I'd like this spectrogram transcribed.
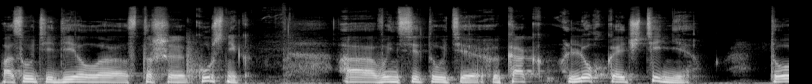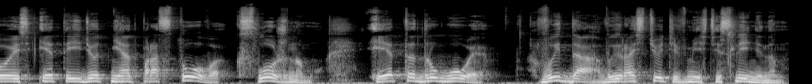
по сути дела старшекурсник, а, в институте как легкое чтение. То есть это идет не от простого к сложному. Это другое. Вы, да, вы растете вместе с Лениным,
